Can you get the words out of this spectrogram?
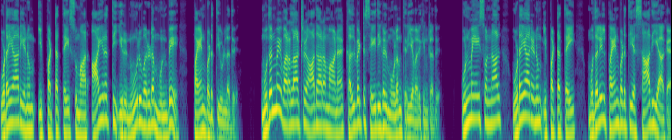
உடையார் எனும் இப்பட்டத்தை சுமார் ஆயிரத்தி இருநூறு வருடம் முன்பே பயன்படுத்தியுள்ளது. முதன்மை வரலாற்று ஆதாரமான கல்வெட்டு செய்திகள் மூலம் தெரிய வருகின்றது. உண்மையை சொன்னால் உடையார் எனும் இப்பட்டத்தை முதலில் பயன்படுத்திய சாதியாக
